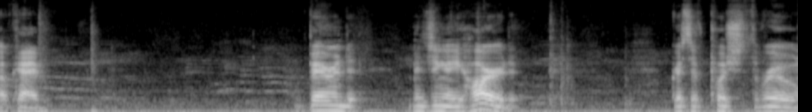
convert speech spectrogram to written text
Okay. Behrend managing a hard aggressive push through.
